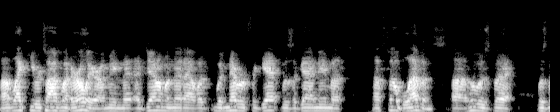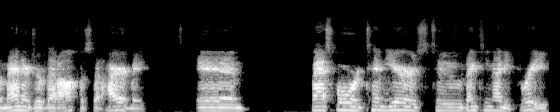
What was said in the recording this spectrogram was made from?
uh, like you were talking about earlier. I mean, a gentleman that I would, would never forget was a guy named uh, uh, Phil Blevins, uh, who was the was the manager of that office that hired me. And fast forward ten years to 1993,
